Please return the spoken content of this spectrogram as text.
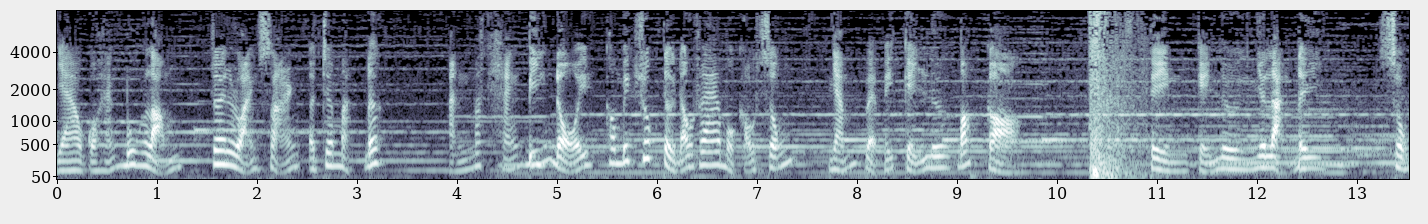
dao của hắn buông lỏng, rơi loạn soạn ở trên mặt đất. Ánh mắt hắn biến đổi, không biết rút từ đâu ra một khẩu súng, nhắm về phía kỵ lương bóp cò. Tìm kỵ lương như lạnh đi. Súng,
